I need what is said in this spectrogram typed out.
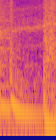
Mm-hmm.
